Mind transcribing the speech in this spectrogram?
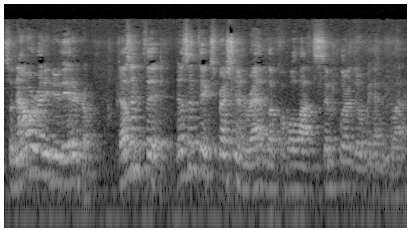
So now we're ready to do the integral. Doesn't the, doesn't the expression in red look a whole lot simpler than what we had in black?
